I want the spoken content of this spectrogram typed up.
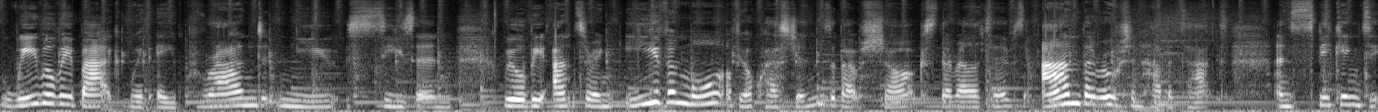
we will be back with a brand new season. We will be answering even more of your questions about sharks, their relatives, and their ocean habitat, and speaking to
